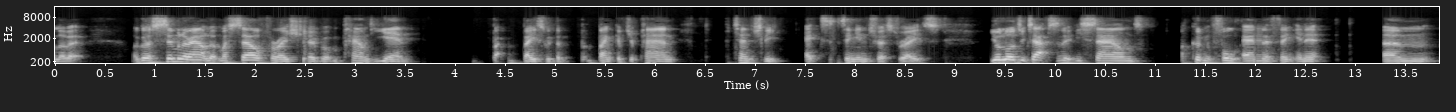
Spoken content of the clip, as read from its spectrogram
I love it. I've got a similar outlook myself, Horatio, but on pound yen, based with the Bank of Japan potentially exiting interest rates your logic's absolutely sound. I couldn't fault anything in it. Um,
